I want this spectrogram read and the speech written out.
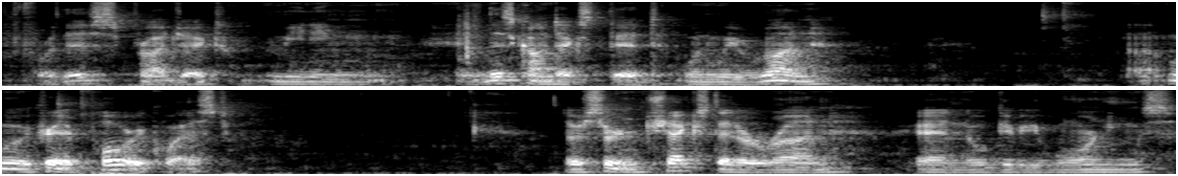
for this project, meaning in this context that when we run, uh, when we create a pull request, there are certain checks that are run and will give you warnings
